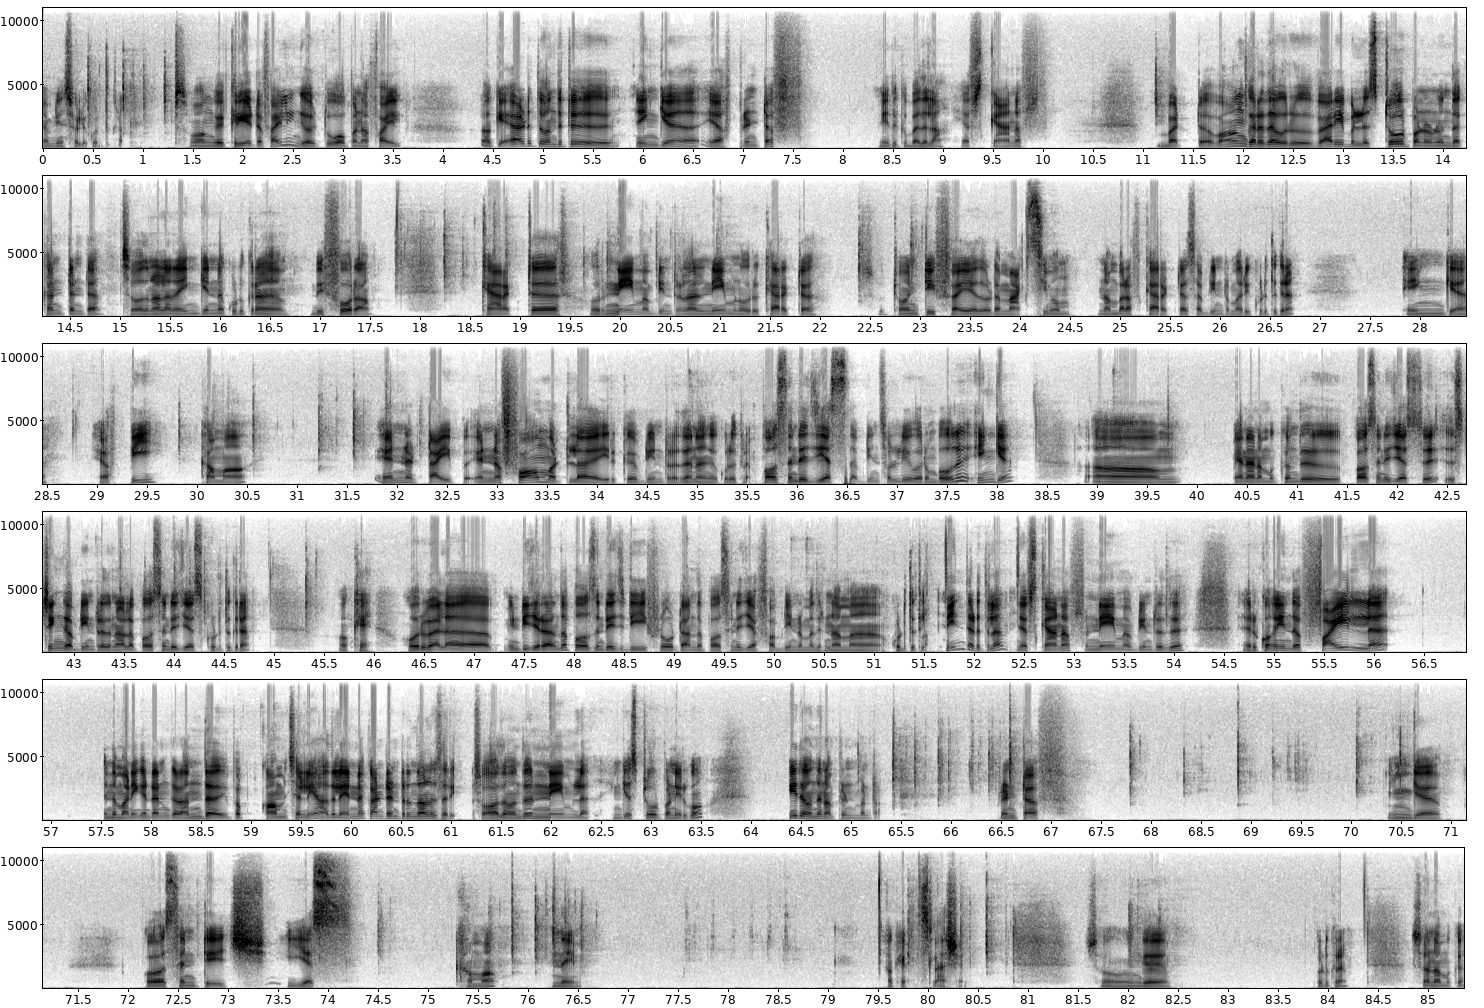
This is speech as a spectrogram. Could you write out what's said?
அப்படின்னு சொல்லி கொடுத்துக்கிறேன் ஸோ அங்கே க்ரியேட் அ ஃபைல் இங்கே to open a file okay அடுத்து வந்துட்டு இங்கே எஃப் பிரிண்ட்எஃப் இதுக்கு பதிலாக எஃப் ஸ்கேன்எஃப் பட் வாங்கிறத ஒரு வேரியபிளில் ஸ்டோர் பண்ணணும் இந்த கண்டென்ட்டை ஸோ அதனால் நான் இங்கே என்ன கொடுக்குறேன்? பிஃபோராக கேரக்டர் ஒரு நேம் அப்படின்றனால நேம்னு ஒரு கேரக்டர் ஸோ டுவெண்ட்டி ஃபைவ் அதோட மேக்ஸிமம் நம்பர் ஆஃப் கேரக்டர்ஸ் அப்படின்ற மாதிரி கொடுத்துக்கிறேன். இங்கே எஃப்பி கமா என்ன டைப் என்ன ஃபார்மட்டில் இருக்குது அப்படின்றத நாங்கள் கொடுக்குறேன். பர்சன்டேஜ் எஸ் அப்படின்னு சொல்லி வரும்போது இங்கே ஏன்னா நமக்கு வந்து பர்சன்டேஜ் எஸ் ஸ்ட்ரிங் அப்படின்றதுனால பர்சன்டேஜ் எஸ் கொடுத்துக்கிறேன். ஓகே ஒருவேளை இன்டீஜராக இருந்தால் பர்சன்டேஜ் டி ஃப்ளோட்டாக இருந்தால் பர்சன்டேஜ் எஃப் அப்படின்ற மாதிரி நம்ம கொடுத்துக்கலாம். இந்த இடத்துல எஃப் ஸ்கேன் ஆஃப் நேம் அப்படின்றது இருக்கும். இந்த ஃபைலில் இந்த மணிகண்டன்கிற அந்த இப்போ காமிச்சேன் இல்லையா? அதில் என்ன கண்டென்ட் இருந்தாலும் சரி. ஸோ அதை வந்து நேமில் இங்கே ஸ்டோர் பண்ணியிருக்கோம். இதை வந்து நான் பிரிண்ட் பண்ணுறேன் பிரிண்ட் ஆஃப் இங்கே percentage S comma name okay slash N so இங்கே கொடுக்குறேன். ஸோ நமக்கு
